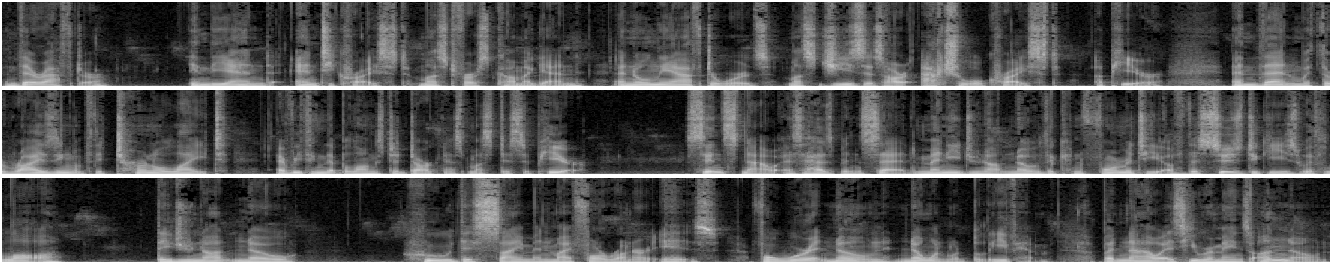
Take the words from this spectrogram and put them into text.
And thereafter, in the end, Antichrist must first come again, and only afterwards must Jesus, our actual Christ, appear. And then, with the rising of the eternal light, everything that belongs to darkness must disappear. Since now, as has been said, many do not know the conformity of the syzygies with law, they do not know who this Simon, my forerunner, is. For were it known, no one would believe him. But now, as he remains unknown,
